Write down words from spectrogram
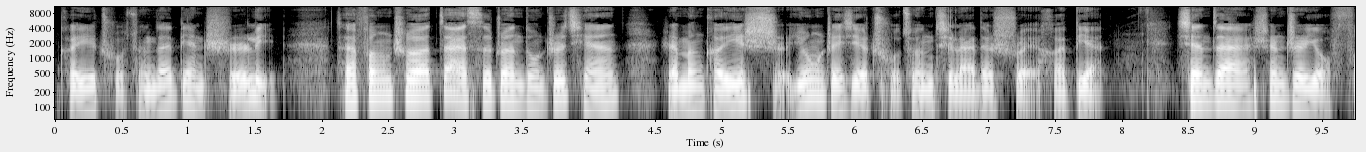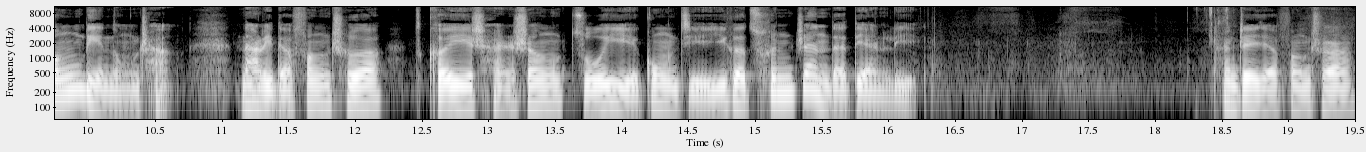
可以储存在电池里。在风车再次转动之前，人们可以使用这些储存起来的水和电。现在甚至有风力农场，那里的风车可以产生足以供给一个村镇的电力。看这些风车。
